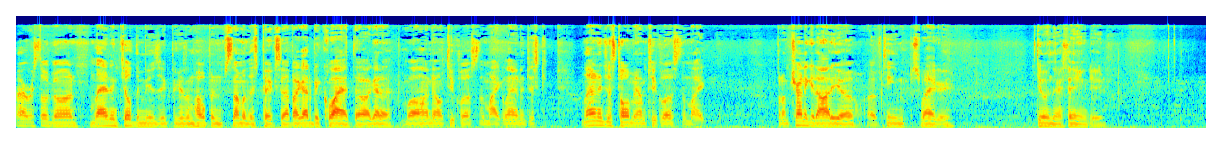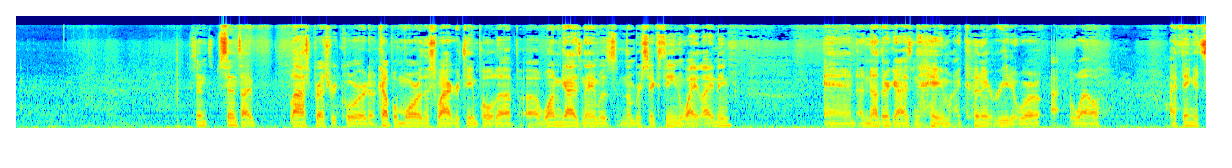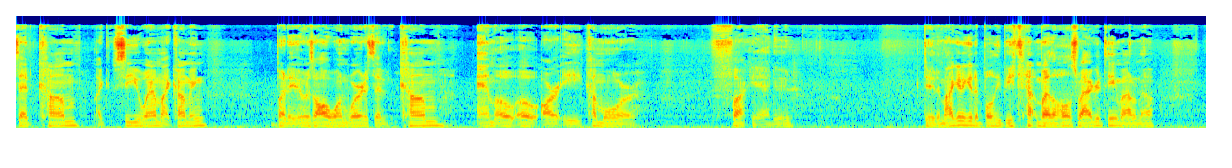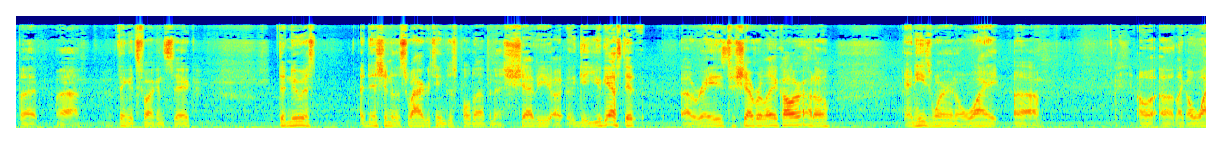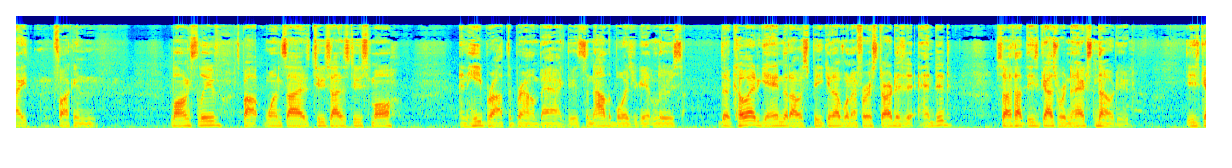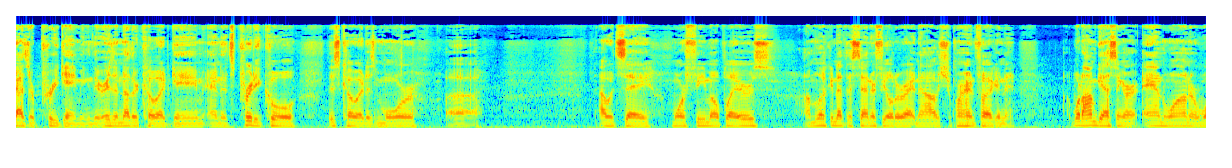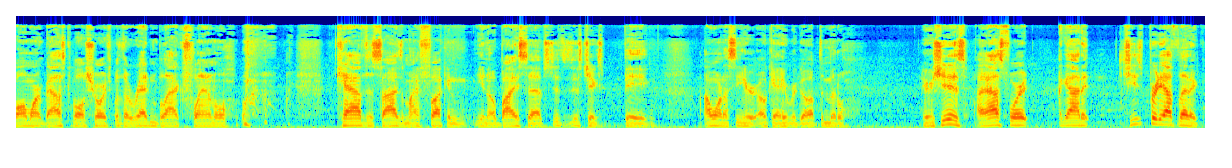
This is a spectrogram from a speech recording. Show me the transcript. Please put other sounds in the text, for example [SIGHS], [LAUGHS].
All right, we're still going. Landon killed the music because I'm hoping some of this picks up. I got to be quiet though. I gotta. Well, I know I'm too close to the mic. Landon just, Landon just told me I'm too close to the mic, but I'm trying to get audio of Team Swagger doing their thing, dude. Since since I last pressed record, a couple more of the Swagger team pulled up. Uh, one guy's name was number 16, White Lightning, and another guy's [LAUGHS] name I couldn't read it well. I think it said come, like C U M, like coming, but it was all one word. It said come, M O O R E, come more. Fuck yeah, dude. Dude, am I gonna get a bully beat [LAUGHS] down by the whole swagger team? I don't know, but uh, I think it's fucking sick. The newest addition to the swagger team just pulled up in a Chevy. Uh, you guessed it, a raised Chevrolet Colorado, and he's wearing a white. Uh, a, like a white fucking long sleeve. It's about one size, two sizes too small. And he brought the brown bag, dude. So now the boys are getting loose. The co ed game that I was speaking of when I first started, it ended. So I thought these guys were next. No, dude. These guys are pre gaming. There is another co ed game, and it's pretty cool. This co ed is more, uh, I would say, more female players. I'm looking at the center fielder right now. She's wearing fucking what I'm guessing are AND1 or Walmart basketball shorts with a red and black flannel. [LAUGHS] Calves the size of my fucking, you know, biceps. This, this chick's big. I want to see her. Okay, here we go up the middle. Here she is. I asked for it. I got it. She's pretty athletic.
